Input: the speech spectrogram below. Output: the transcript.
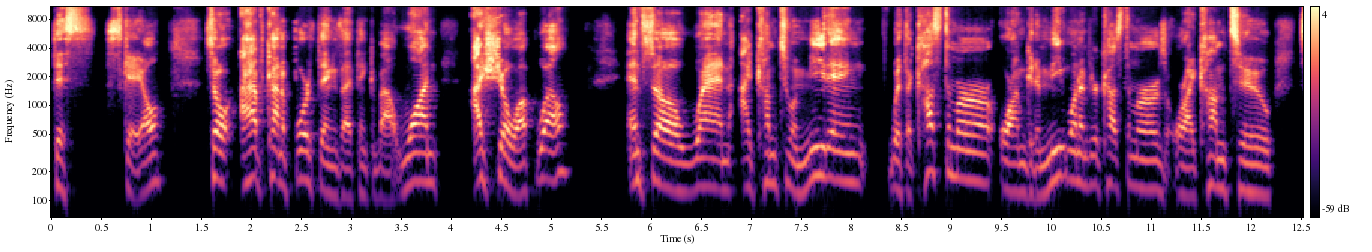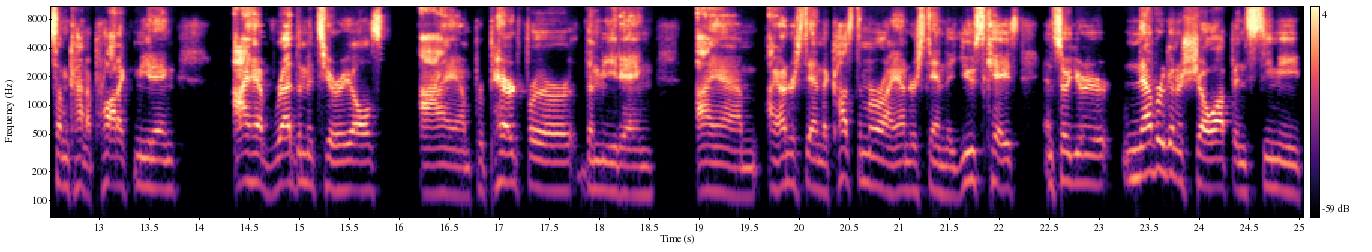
this scale. So I have kind of four things I think about. One, I show up well. And so when I come to a meeting with a customer, or I'm going to meet one of your customers, or I come to some kind of product meeting, I have read the materials. I am prepared for the meeting. I am, I understand the customer, I understand the use case. And so you're never going to show up and see me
